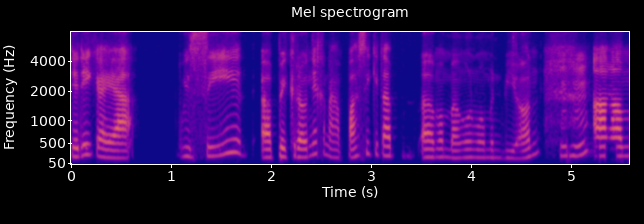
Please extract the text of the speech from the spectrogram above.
Jadi kayak we see uh, backgroundnya kenapa sih kita uh, membangun Women Beyond. Mm-hmm. Um,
